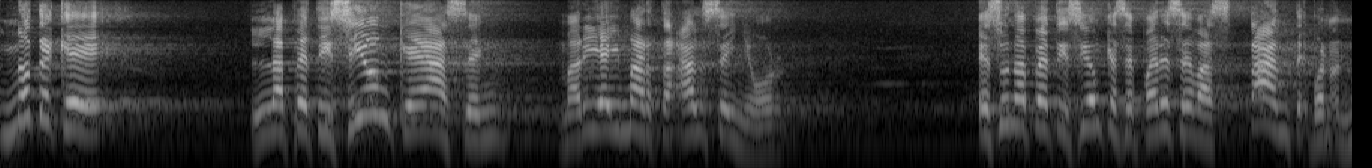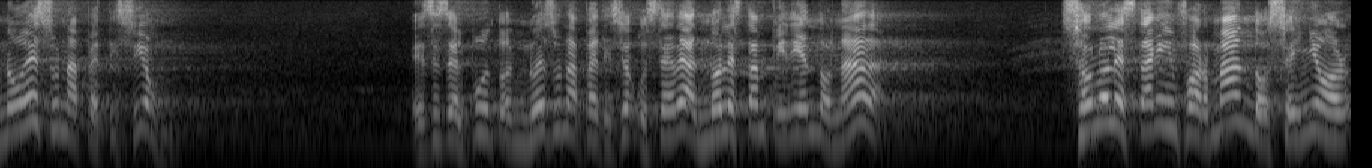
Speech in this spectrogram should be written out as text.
Note que la petición que hacen María y Marta al Señor es una petición que se parece bastante, bueno, no es una petición. Ese es el punto, no es una petición. Ustedes no le están pidiendo nada. Solo le están informando, Señor,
